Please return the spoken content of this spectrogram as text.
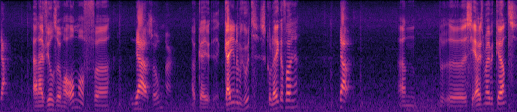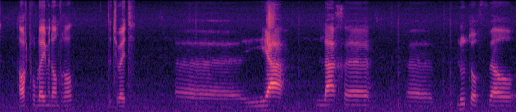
ja. En hij viel zomaar om of? Ja, zomaar. Oké, okay. ken je hem goed? Is een collega van je? Ja. En uh, is hij ergens mee bekend? Hartproblemen dan vooral? Dat je weet. Ja, laag uh, bloed of wel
